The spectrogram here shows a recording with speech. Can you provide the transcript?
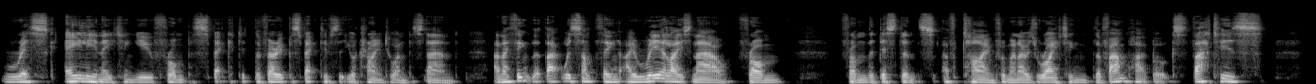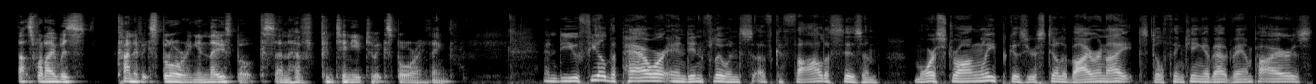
risk alienating you from perspective, the very perspectives that you're trying to understand. And I think that that was something I realize now from, from the distance of time from when I was writing the vampire books. That is, that's what I was kind of exploring in those books and have continued to explore, I think. And do you feel the power and influence of Catholicism more strongly because you're still a Byronite, still thinking about vampires?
